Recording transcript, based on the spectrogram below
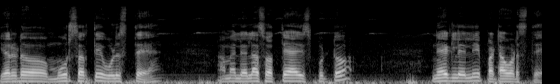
ಎರಡು, ಮೂರು ಸರ್ತಿ ಉಳಿಸ್ದೆ. ಆಮೇಲೆ ಎಲ್ಲ ಸೊತ್ತೆ ಹಾಯಿಸ್ಬಿಟ್ಟು ನೇಗ್ಲಲ್ಲಿ ಪಟ ಹೊಡೆಸ್ದೆ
